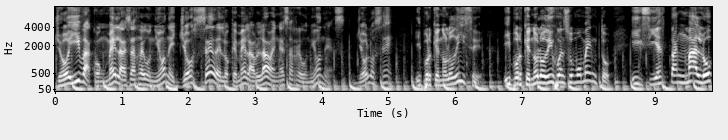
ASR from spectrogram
yo iba con Mel a esas reuniones, yo sé de lo que Mel hablaba en esas reuniones, yo lo sé. ¿Y por qué no lo dice? ¿Y por qué no lo dijo en su momento? Y si es tan malo,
